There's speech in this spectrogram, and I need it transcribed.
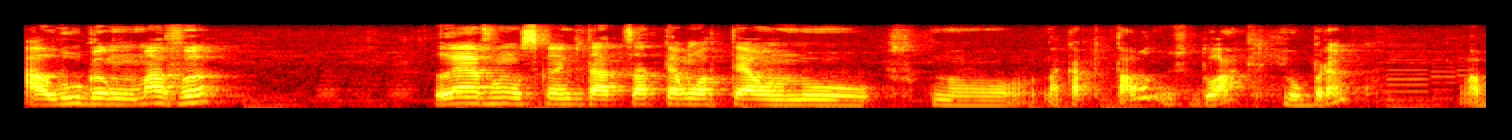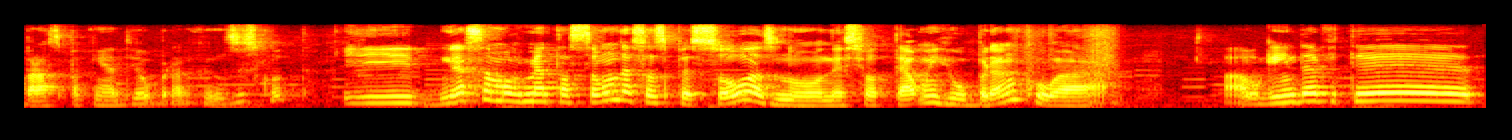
alugam uma van, levam os candidatos até um hotel no, no- na capital do Acre, Rio Branco. Um abraço para quem é de Rio Branco e nos escuta. E nessa movimentação dessas pessoas no, nesse hotel em Rio Branco, a- alguém deve ter,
